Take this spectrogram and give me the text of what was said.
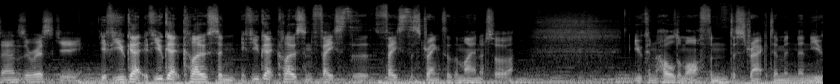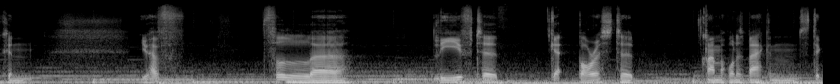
Sounds risky. If you get if you get close and if you get close and face the face the strength of the Minotaur, you can hold him off and distract him, and then you can you have full uh, leave to get Boris to climb up on his back and stick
